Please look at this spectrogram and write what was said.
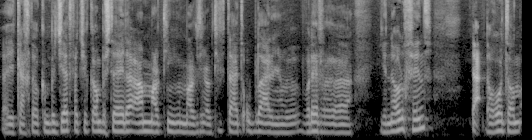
Eh, je krijgt ook een budget wat je kan besteden aan marketing, marketingactiviteiten, opleidingen, whatever eh, je nodig vindt. Ja, daar hoort dan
